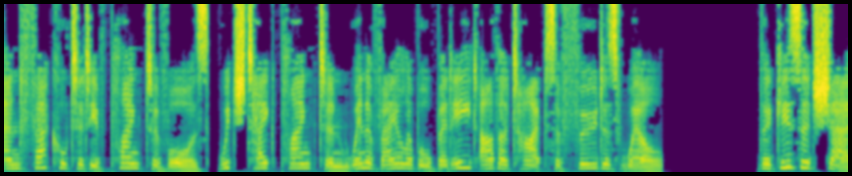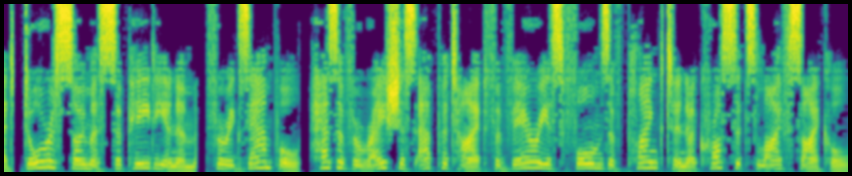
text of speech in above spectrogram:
and facultative planktivores, which take plankton when available but eat other types of food as well. The gizzard shad Dorosoma cepedianum, for example, has a voracious appetite for various forms of plankton across its life cycle.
